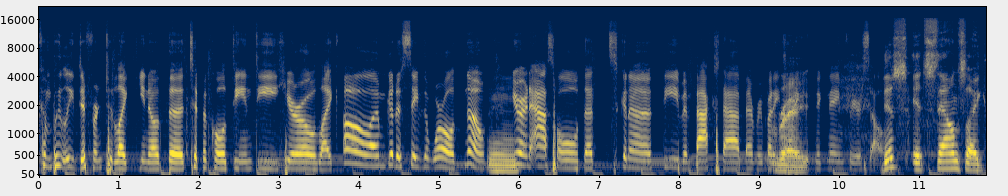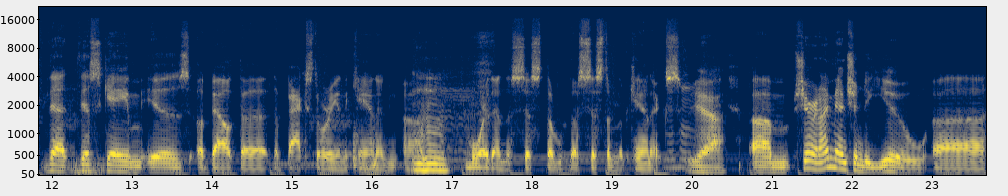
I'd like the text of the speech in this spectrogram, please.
completely different to like you know the typical d&d hero like oh i'm gonna save the world no Mm. you're an asshole that's gonna thieve and backstab everybody to make Right. a big name for yourself This it sounds like that this game is about the the backstory and the canon um, Mhm. more than the system the system the mechanics. Mhm. Yeah. Um, Sharon, I mentioned to you uh,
